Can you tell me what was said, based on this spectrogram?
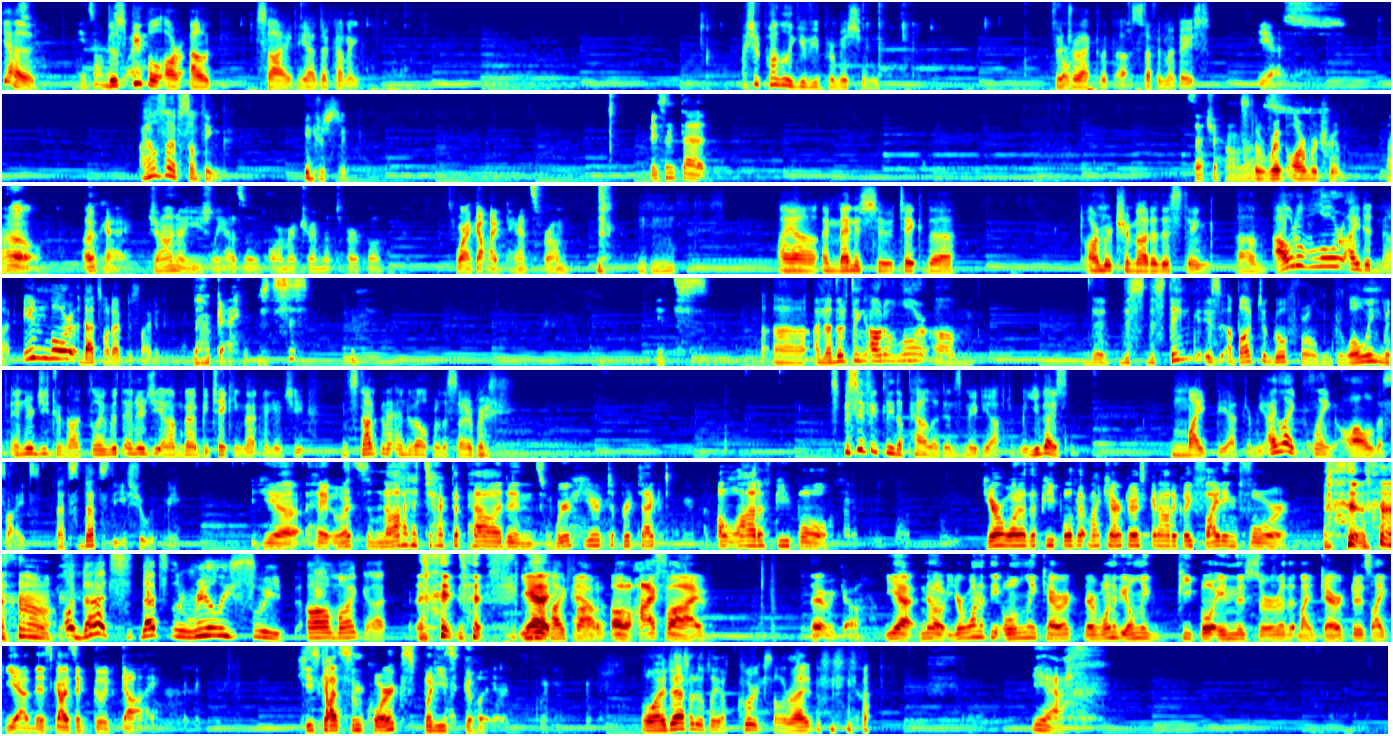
yeah, he's, he's on those people are outside. Yeah, they're coming. I should probably give you permission to interact with uh, stuff in my base. Yes. I also have something interesting. Isn't that? Is that Johanna? It's the rib armor trim. Oh, okay. Johanna usually has an armor trim that's purple. It's where I got my pants from. mm-hmm. I uh, I managed to take the armor trim out of this thing. Um, out of lore, I did not. In lore, that's what I've decided. Okay. it's Uh, another thing out of lore, um, the, this this thing is about to go from glowing with energy to not glowing with energy, and I'm gonna be taking that energy. It's not gonna end well for the server. Specifically, the paladins may be after me. You guys might be after me. I like playing all the sides. That's that's the issue with me. yeah. Hey, let's not attack the paladins. We're here to protect a lot of people. You're one of the people that my character is canonically fighting for. Oh, that's that's really sweet. Oh my god. yeah. high five. Oh, high five. There we go. Yeah, no, you're one of the only character, one of the only people in this server that my character's like, yeah, this guy's a good guy. He's got some quirks, but he's good. Oh, I definitely have quirks, all right. Yeah.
